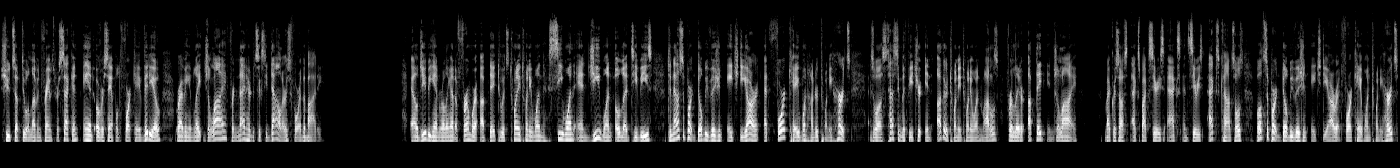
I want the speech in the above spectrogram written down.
shoots up to 11 frames per second, and oversampled 4K video, arriving in late July for $960 for the body. LG began rolling out a firmware update to its 2021 C1 and G1 OLED TVs to now support Dolby Vision HDR at 4K 120Hz, as well as testing the feature in other 2021 models for a later update in July. Microsoft's Xbox Series X and Series X consoles both support Dolby Vision HDR at 4K 120Hz,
